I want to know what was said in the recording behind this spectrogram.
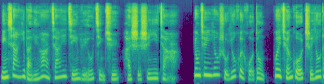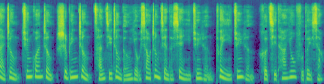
宁夏一百零二家一级旅游景区还实施一加二拥军优属优惠活动，为全国持优待证、军官证、士兵证、残疾证等有效证件的现役军人、退役军人和其他优抚对象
